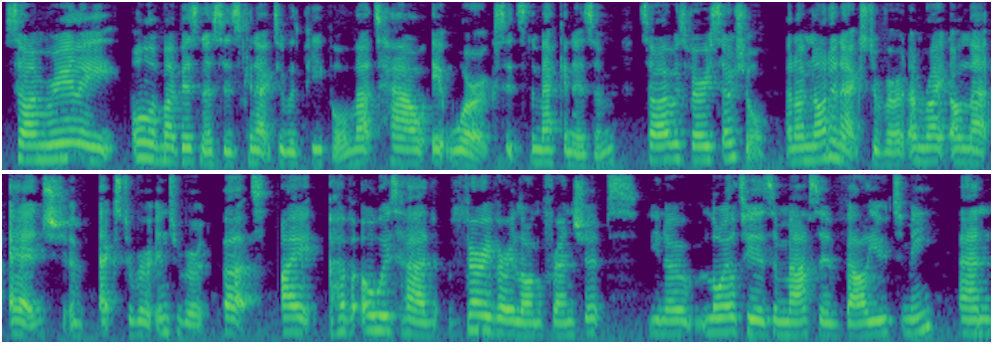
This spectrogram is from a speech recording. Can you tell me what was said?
So I'm really, all of my business is connected with people. That's how it works. It's the mechanism. So I was very social and I'm not an extrovert. I'm right on that edge of extrovert, introvert. But I have always had very, very long friendships. You know, loyalty is a massive value to me. And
